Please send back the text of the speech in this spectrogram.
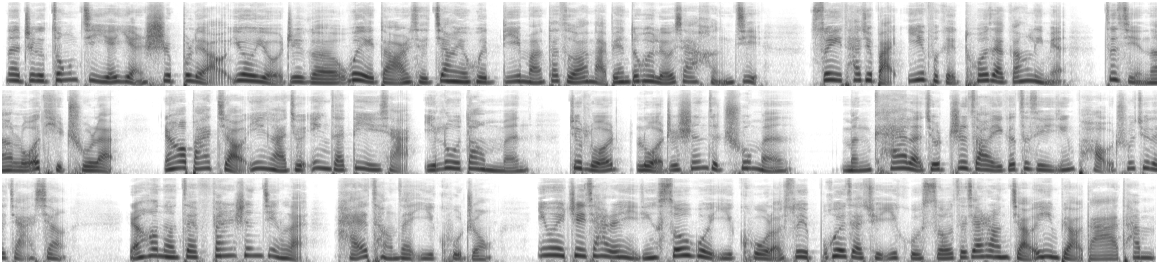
那这个踪迹也掩饰不了，又有这个味道，而且酱又会滴嘛，他走到哪边都会留下痕迹。所以他就把衣服给脱在缸里面，自己呢裸体出来，然后把脚印啊就印在地下，一路到门就裸裸着身子出门。门开了，就制造一个自己已经跑出去的假象，然后呢，再翻身进来，还藏在衣库中，因为这家人已经搜过衣库了，所以不会再去衣库搜。再加上脚印表达他们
